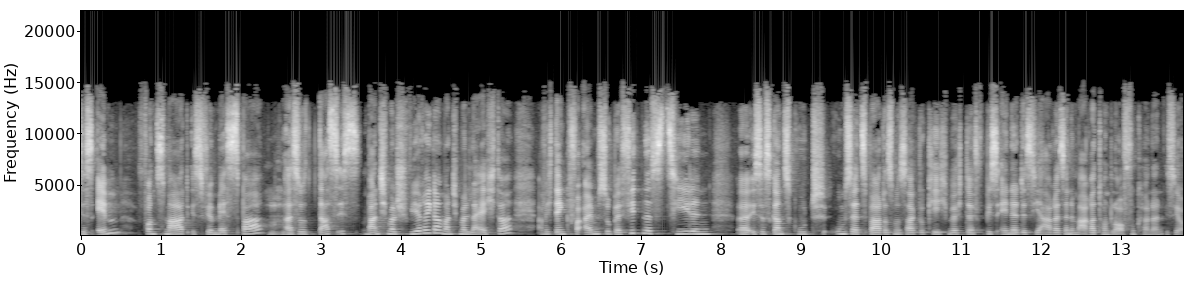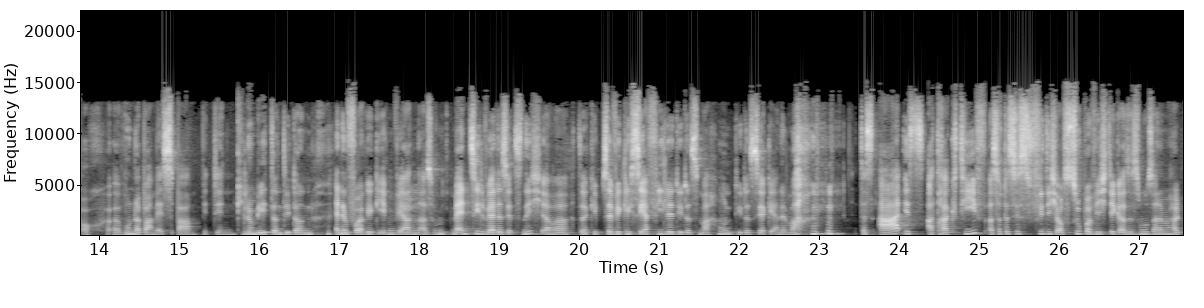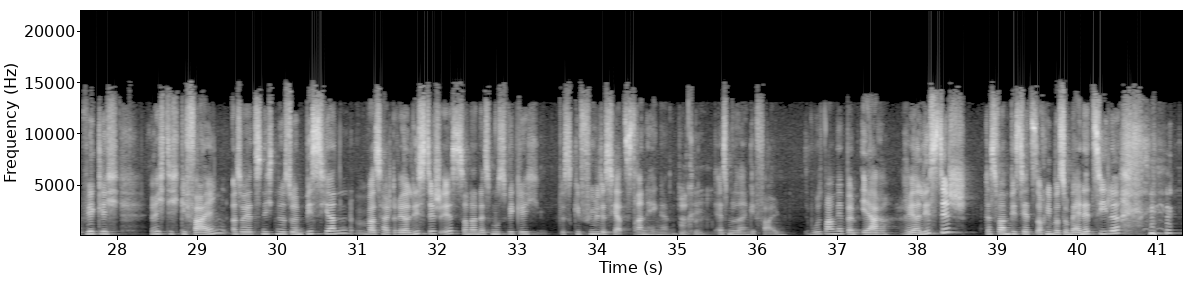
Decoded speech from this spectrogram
Das M von Smart ist für messbar. Mhm. Also das ist manchmal schwieriger, manchmal leichter. Aber ich denke vor allem so bei Fitnesszielen äh, ist es ganz gut umsetzbar, dass man sagt, okay, ich möchte bis Ende des Jahres einen Marathon laufen können. Ist ja auch äh, wunderbar messbar mit den Kilometern, die dann einem vorgegeben werden. Mhm. Also mein Ziel wäre das jetzt nicht, aber da gibt es ja wirklich sehr viele, die das machen und die das sehr gerne machen. Das A ist attraktiv. Also das ist, finde ich, auch super wichtig. Also es muss einem halt wirklich richtig gefallen. Also jetzt nicht nur so ein bisschen, was halt realistisch ist, sondern es muss wirklich das Gefühl des Herz dran hängen. Okay. Es muss einem gefallen. Wo waren wir? Beim R. Realistisch. Das waren bis jetzt auch immer so meine Ziele.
